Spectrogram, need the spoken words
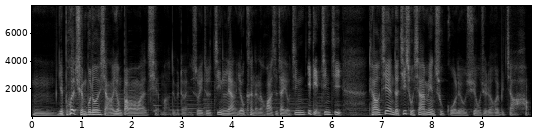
嗯，也不会全部都会想要用爸爸妈妈的钱嘛，对不对？所以就是尽量有可能的话，是在有经一点经济条件的基础下面出国留学，我觉得会比较好。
